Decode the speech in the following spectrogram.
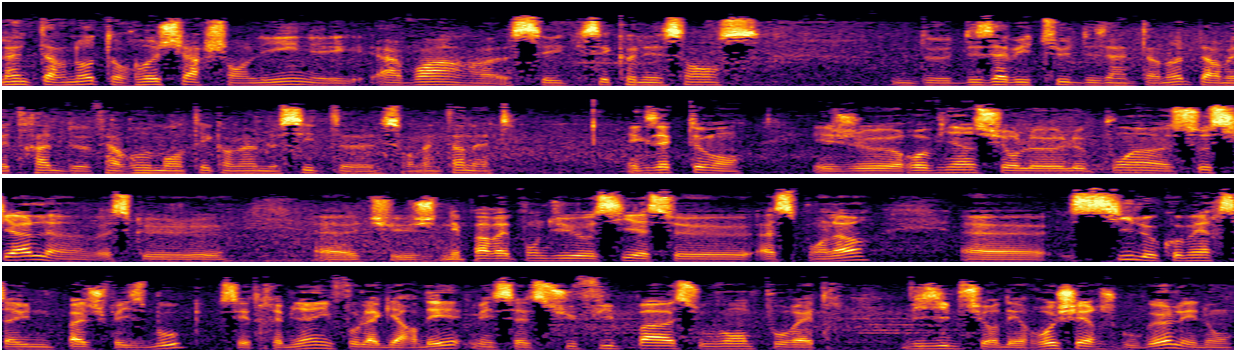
l'internaute recherche en ligne et avoir euh, ces connaissances de, des habitudes des internautes permettra de faire remonter quand même le site sur l'Internet. Exactement. Et je reviens sur le, point social parce que je, euh, je n'ai pas répondu aussi à ce à ce point-là. Euh, si le commerce a une page Facebook, c'est très bien, il faut la garder, mais ça ne suffit pas souvent pour être visible sur des recherches Google. Et donc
